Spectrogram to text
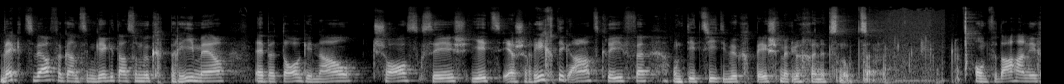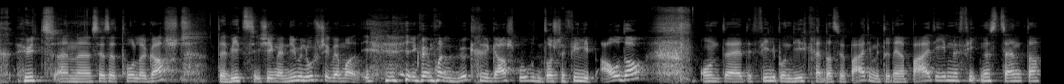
wegzuwerfen. Ganz im Gegenteil, sondern wirklich primär eben da genau die Chance siehst, jetzt erst richtig anzugreifen und die Zeit wirklich bestmöglich zu nutzen. Und für da habe ich heute einen sehr, sehr tollen Gast. Der Witz ist irgendwann nicht mehr lustig, wenn man irgendwann mal einen wirklichen Gast braucht. Und da ist der Philipp auch da. Und äh, der Philipp und ich kennen das ja beide. Wir trainieren beide in einem Fitnesscenter.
